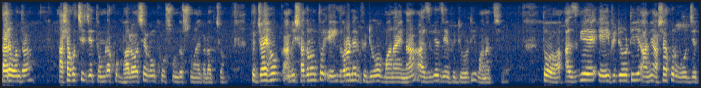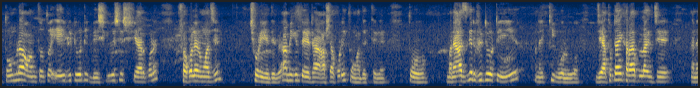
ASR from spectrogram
তাহলে বন্ধুরা, আশা করছি যে তোমরা খুব ভালো আছো এবং খুব সুন্দর সময় কাটাচ্ছ। তো যাই হোক, আমি সাধারণত এই ধরনের ভিডিও বানাই না, আজকে যে ভিডিওটি বানাচ্ছি। তো আজকে এই ভিডিওটি আমি আশা করব যে তোমরা অন্তত এই ভিডিওটি বেশি বেশি শেয়ার করে সকলের মাঝে ছড়িয়ে দেবে। আমি কিন্তু এটা আশা করি তোমাদের থেকে। তো মানে আজকের ভিডিওটি মানে কি বলব? যে এতটাই খারাপ লাগছে মানে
